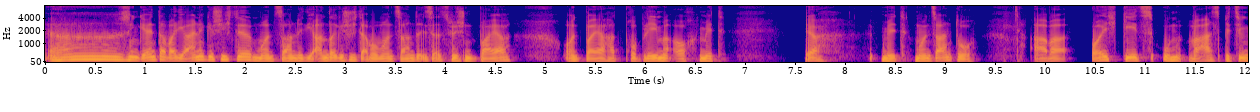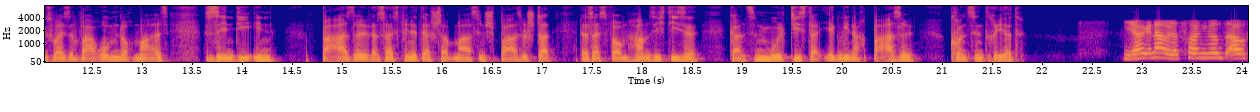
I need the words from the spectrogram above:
äh, Syngenta war die eine Geschichte, Monsanto die andere Geschichte, aber Monsanto ist ja zwischen Bayer und Bayer hat Probleme auch mit ja, mit Monsanto. Aber euch geht es um was, beziehungsweise warum nochmals sind die in Basel, das heißt, findet der Maß in Basel statt. Das heißt, warum haben sich diese ganzen Multis da irgendwie nach Basel konzentriert? Ja, genau, das fragen wir uns auch.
